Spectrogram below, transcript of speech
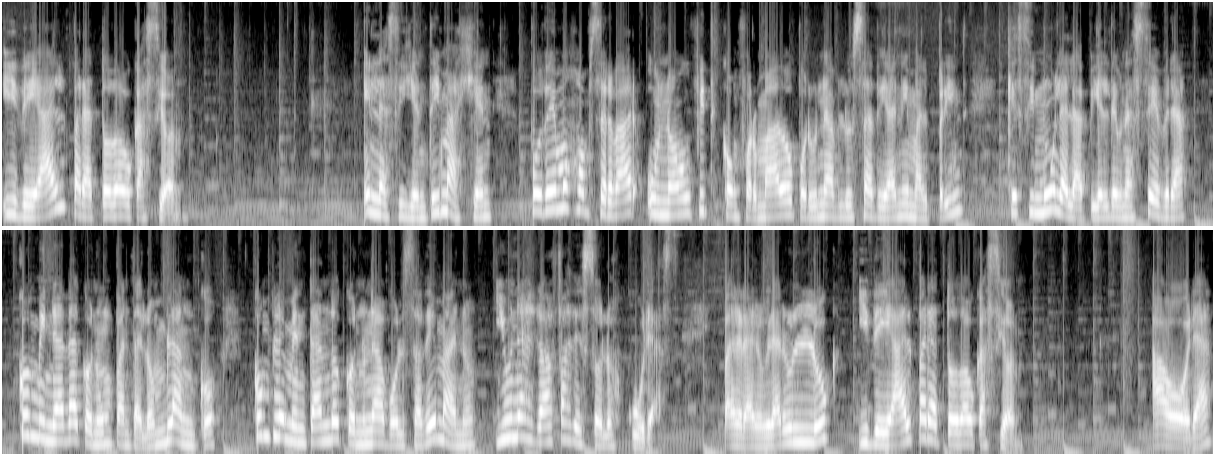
ideal para toda ocasión. En la siguiente imagen podemos observar un outfit conformado por una blusa de animal print que simula la piel de una cebra, combinada con un pantalón blanco, complementando con una bolsa de mano y unas gafas de sol oscuras, para lograr un look ideal para toda ocasión. Ahora,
